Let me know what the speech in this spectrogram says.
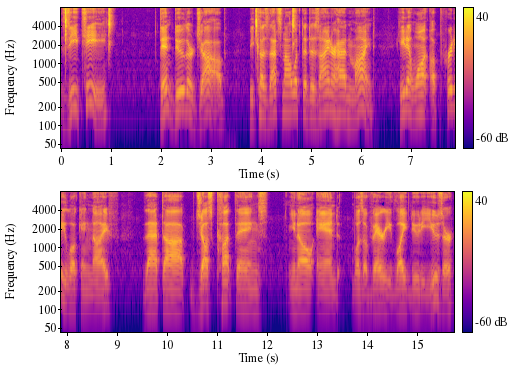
ZT didn't do their job because that's not what the designer had in mind. He didn't want a pretty looking knife that uh, just cut things, you know, and was a very light duty user.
